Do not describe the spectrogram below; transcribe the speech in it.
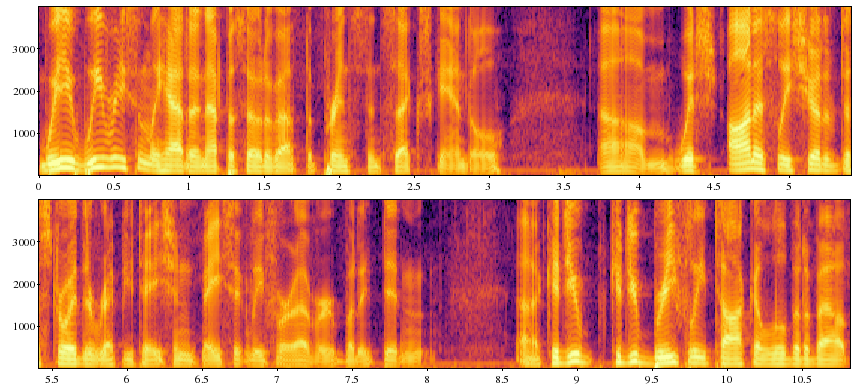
We we recently had an episode about the Princeton sex scandal, um, which honestly should have destroyed their reputation basically forever, but it didn't. Uh, could you could you briefly talk a little bit about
